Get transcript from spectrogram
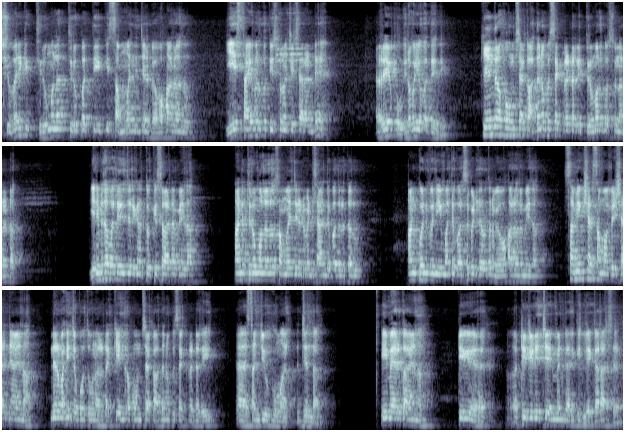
చివరికి తిరుమల తిరుపతికి సంబంధించిన వ్యవహారాలు ఏ స్థాయి వరకు తీసుకుని వచ్చేసారంటే రేపు ఇరవై ఒక తేదీ కేంద్ర హోంశాఖ అదనపు సెక్రటరీ తిరుమలకు వస్తున్నారట. ఎనిమిదవ తేదీ జరిగిన తొక్కిసలాట మీద అండ్ తిరుమలలో సంబంధించినటువంటి శాంతి భద్రతలు అండ్ కొన్ని కొన్ని ఈ మధ్య వరుస పెట్టి జరుగుతున్న వ్యవహారాల మీద సమీక్ష సమావేశాన్ని ఆయన నిర్వహించబోతున్నారట కేంద్ర హోంశాఖ అదనపు సెక్రటరీ సంజీవ్ కుమార్ జిందాల్. ఈ మేరకు ఆయన టీ టీటీడీ చైర్మన్ గారికి లేఖ రాశారు.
